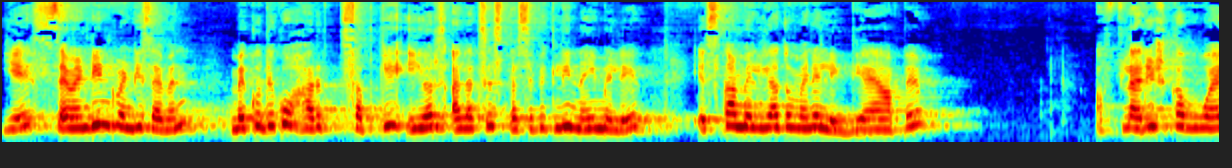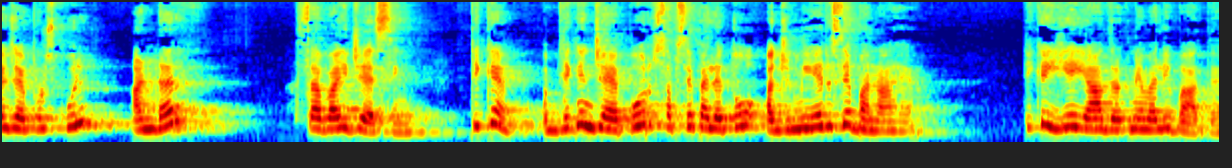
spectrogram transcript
ये 1727 मेरे को देखो हर सबके ईयर्स अलग से स्पेसिफिकली नहीं मिले। इसका मिल गया तो मैंने लिख दिया यहाँ पे। अब फ्लरिश कब हुआ है जयपुर स्कूल अंडर सवाई जयसिंह। ठीक है? अब लेकिन जयपुर सबसे पहले तो अजमेर से बना है। ठीक है, ये याद रखने वाली बात है।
